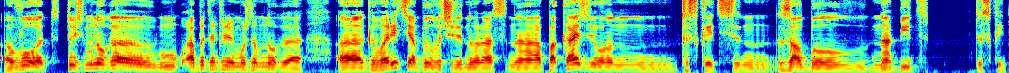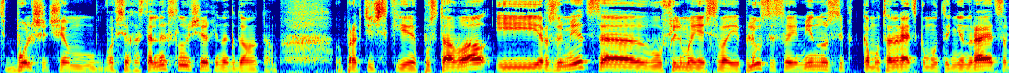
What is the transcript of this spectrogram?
Вот. То есть много, об этом фильме можно много э, говорить. Я был в очередной раз на показе, он, так сказать, зал был набит так сказать, больше, чем во всех остальных случаях. Иногда он там практически пустовал. И, разумеется, у фильма есть свои плюсы, свои минусы. Кому-то нравится, кому-то не нравится.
